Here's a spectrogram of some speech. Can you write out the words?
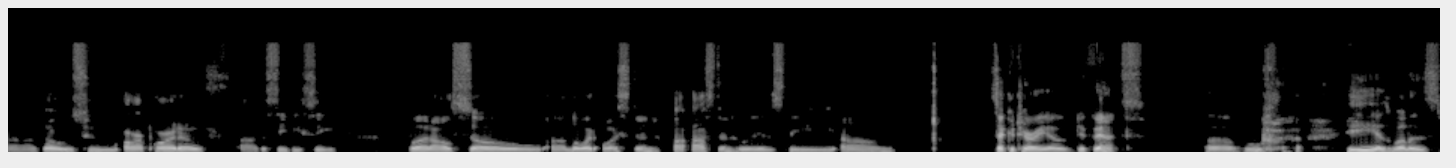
uh, those who are part of uh, the CBC, but also uh, Lloyd Austin, uh, Austin, who is the um, Secretary of Defense, who he, as well as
